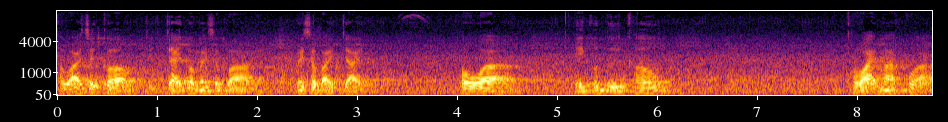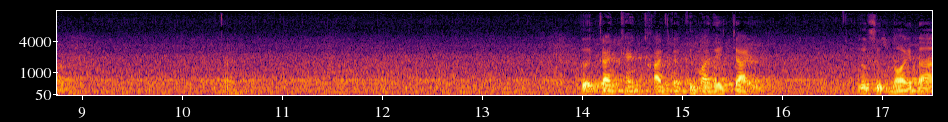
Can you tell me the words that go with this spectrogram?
ถวายเสร็จก็จิตใจก็ไม่สบาย ไม่สบายใจ เพราะว่าเห็นคนอื่นเขาถวายมากกว่า เกิดการแข่งขันกันขึ้นมาในใจ รู้สึกน้อยหน้า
